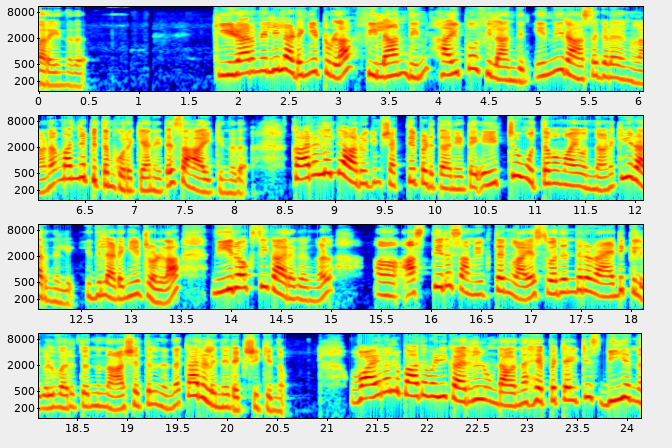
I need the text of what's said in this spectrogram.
പറയുന്നത്. കീഴാർനെല്ലിൽ അടങ്ങിയിട്ടുള്ള ഫിലാന്തിൻ ഹൈപ്പോഫിലാന്തിൻ എന്നീ രാസഘടകങ്ങളാണ് മഞ്ഞപ്പിത്തം കുറയ്ക്കാനായിട്ട് സഹായിക്കുന്നത്. കരളിന്റെ ആരോഗ്യം ശക്തിപ്പെടുത്താനായിട്ട് ഏറ്റവും ഉത്തമമായ ഒന്നാണ് കീഴാർനെല്ലി. ഇതിലടങ്ങിയിട്ടുള്ള നീരോക്സി കാരകങ്ങൾ അസ്ഥിര സംയുക്തങ്ങളായ സ്വതന്ത്ര റാഡിക്കലുകൾ വരുത്തുന്ന നാശത്തിൽ നിന്ന് കരളിനെ രക്ഷിക്കുന്നു. വൈറൽ ബാധ വഴി കരളിൽ ഉണ്ടാകുന്ന ഹെപ്പറ്റൈറ്റിസ് ബി എന്ന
